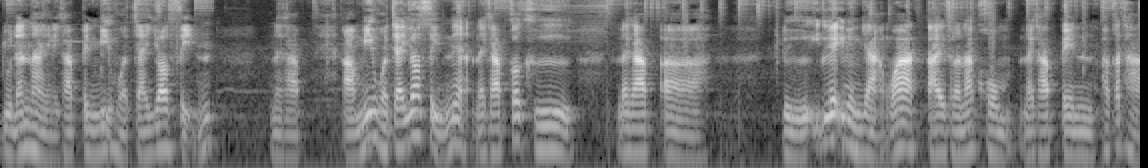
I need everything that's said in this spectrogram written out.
อยู่ด้านในนะครับเป็นมิหัวใจยอดศิลป์นะครับมีหัวใจยอดศิลเนี่ยนะครับก็คือนะครับอ่า หรือเรียกอีกหนึ่งอย่างว่าไตรสรณคมนะครับเป็นพระคาถา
